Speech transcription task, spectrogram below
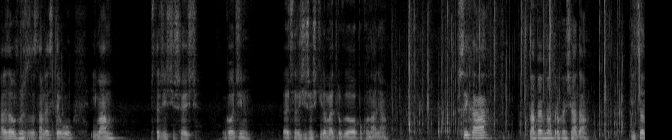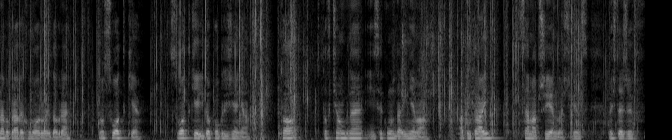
No ale załóżmy, że zostanę z tyłu i mam 46 godzin, e, 46 km do pokonania. Psycha na pewno trochę siada. I co na poprawę humoru jest dobre? No słodkie. Słodkie i do pogryzienia. To, to wciągnę i sekunda i nie ma. A tutaj sama przyjemność, więc myślę, że w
